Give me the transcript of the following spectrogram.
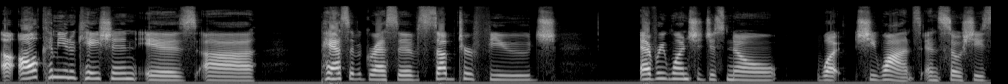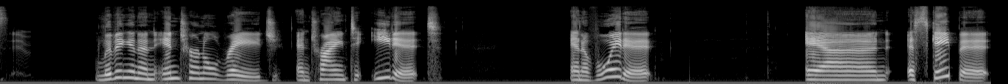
uh, all communication is uh, passive aggressive, subterfuge. Everyone should just know what she wants. And so she's living in an internal rage and trying to eat it and avoid it and escape it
